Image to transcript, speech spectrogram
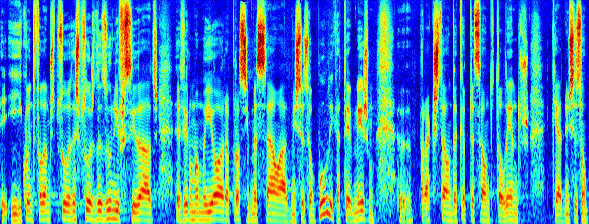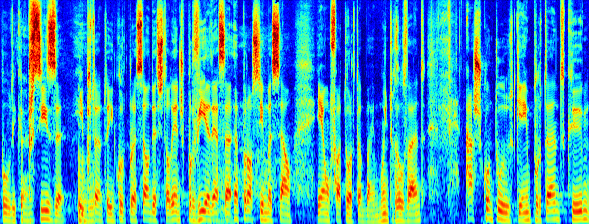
e quando falamos de pessoas, as pessoas das universidades, haver uma maior aproximação à administração pública, até mesmo eh, para a questão da captação de talentos que a administração pública é. precisa e, uhum. portanto, a incorporação desses talentos por via dessa aproximação é um fator também muito relevante. Acho, contudo, que é importante que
